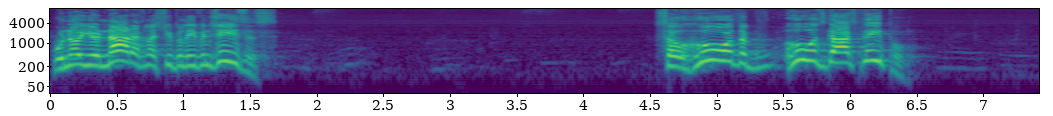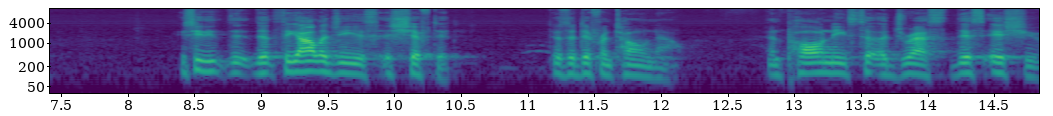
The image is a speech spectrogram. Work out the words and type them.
Well, no, you're not unless you believe in Jesus. So who are the who is God's people? You see, the, the theology is, is shifted. There's a different tone now. And Paul needs to address this issue.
